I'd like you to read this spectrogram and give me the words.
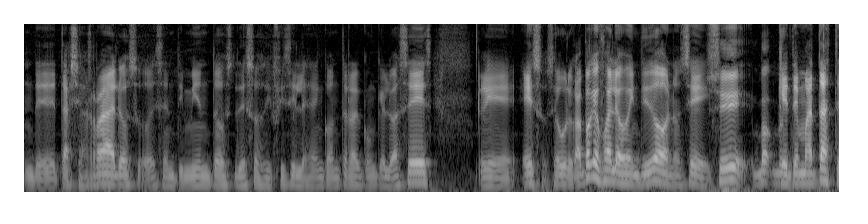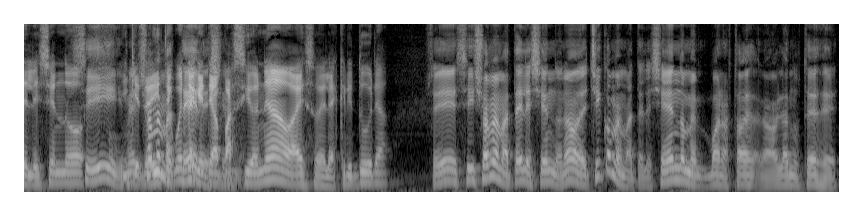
de detalles raros o de sentimientos de esos difíciles de encontrar con que lo haces. Eh, eso, seguro. Capaz que fue a los 22, no sé. Sí, Que te mataste leyendo Sí, y me- que yo te me diste cuenta que te apasionaba eso de la escritura. Sí, sí, yo me maté leyendo, ¿no? De chico me maté leyendo. me- bueno, estaba hablando ustedes de,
